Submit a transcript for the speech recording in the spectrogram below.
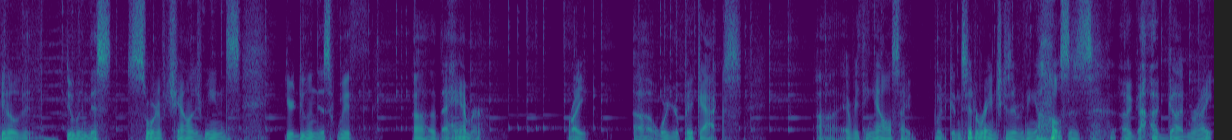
you know, that doing this sort of challenge means you're doing this with uh, the hammer, right? Uh, or your pickaxe. Uh, everything else I would consider range because everything else is a, a, gun, right?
